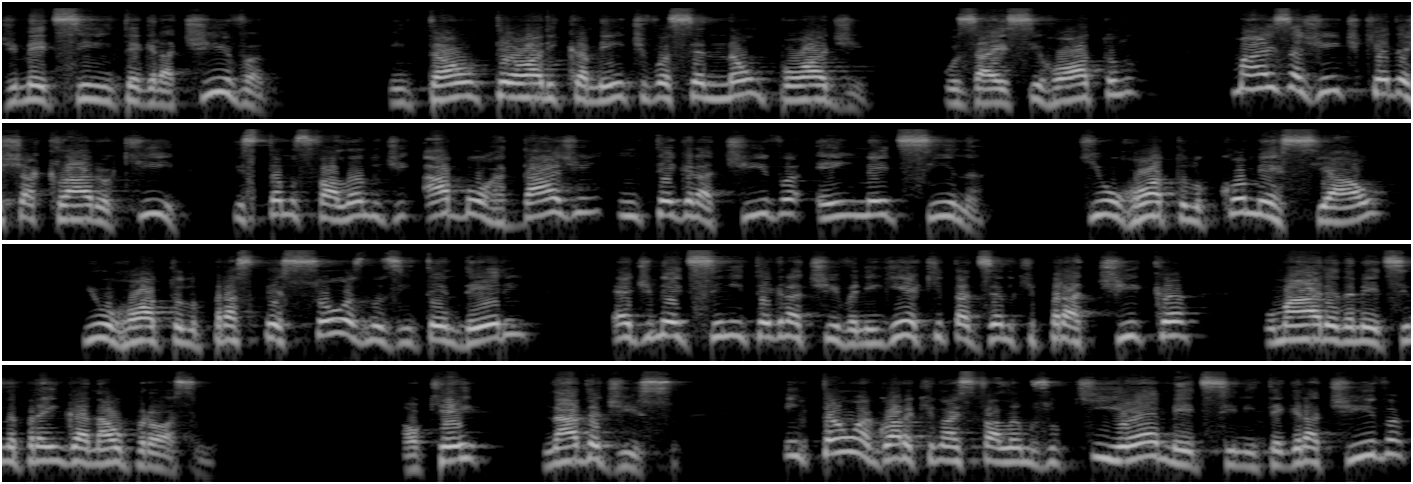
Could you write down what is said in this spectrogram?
de medicina integrativa, então, teoricamente, você não pode usar esse rótulo, mas a gente quer deixar claro aqui que estamos falando de abordagem integrativa em medicina, que o rótulo comercial e o rótulo para as pessoas nos entenderem é de medicina integrativa. Ninguém aqui está dizendo que pratica uma área da medicina para enganar o próximo. Ok? Nada disso. Então, agora que nós falamos o que é medicina integrativa,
